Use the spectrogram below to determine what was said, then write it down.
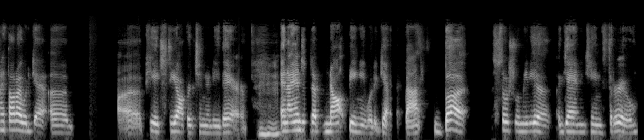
I thought I would get a, a PhD opportunity there, mm-hmm. and I ended up not being able to get that. But social media again came through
